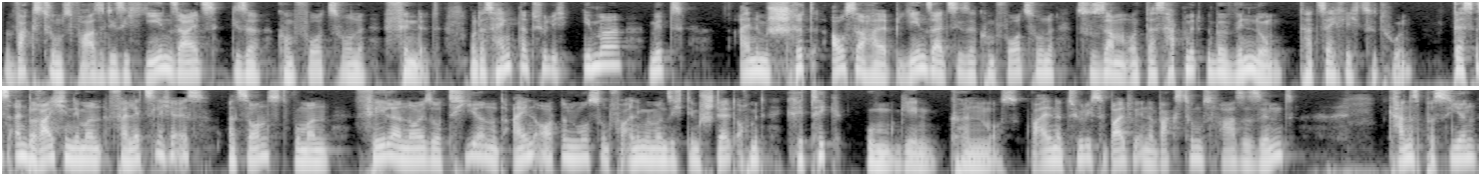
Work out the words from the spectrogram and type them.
Wachstumsphase, die sich jenseits dieser Komfortzone findet. Und das hängt natürlich immer mit einem Schritt außerhalb, jenseits dieser Komfortzone zusammen. Und das hat mit Überwindung tatsächlich zu tun. Das ist ein Bereich, in dem man verletzlicher ist als sonst, wo man Fehler neu sortieren und einordnen muss und vor allen Dingen, wenn man sich dem stellt, auch mit Kritik umgehen können muss. Weil natürlich, sobald wir in der Wachstumsphase sind, kann es passieren,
